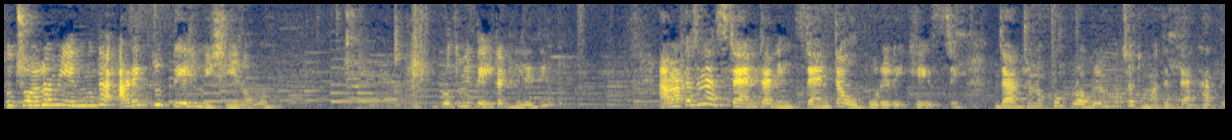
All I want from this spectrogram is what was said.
তো চলো আমি এর মধ্যে আরেকটু তেল মিশিয়ে নেব। প্রথমে তেলটা ঢেলে দিই। আমার কাছে না স্ট্যান্ডটা নেই স্ট্যান্ডটা ওপরে রেখে এসেছি। যার জন্য খুব প্রবলেম হচ্ছে তোমাদের দেখাতে।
